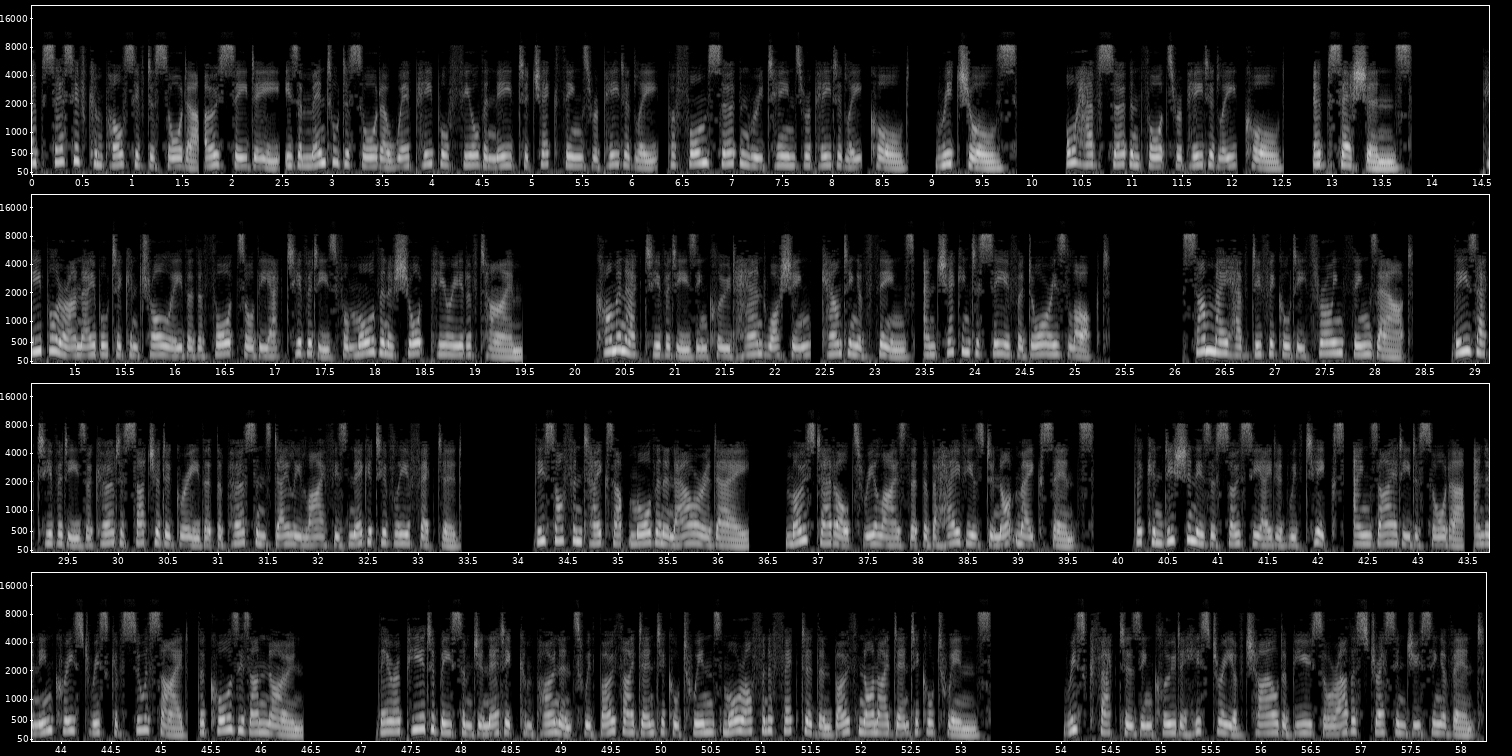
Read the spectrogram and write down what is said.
Obsessive-compulsive disorder OCD is a mental disorder where people feel the need to check things repeatedly, perform certain routines repeatedly called rituals, or have certain thoughts repeatedly called obsessions. People are unable to control either the thoughts or the activities for more than a short period of time. Common activities include hand-washing, counting of things, and checking to see if a door is locked. Some may have difficulty throwing things out. These activities occur to such a degree that the person's daily life is negatively affected. This often takes up more than an hour a day. Most adults realize that the behaviors do not make sense. The condition is associated with tics, anxiety disorder, and an increased risk of suicide. The cause is unknown. There appear to be some genetic components with both identical twins more often affected than both non-identical twins. Risk factors include a history of child abuse or other stress-inducing event.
